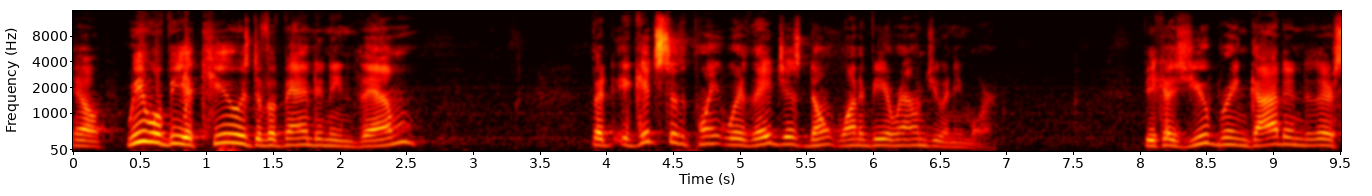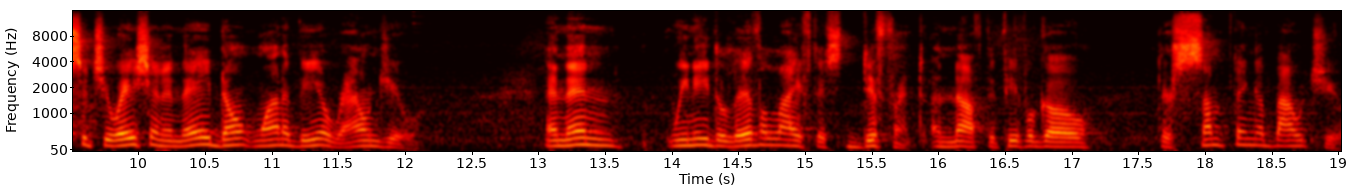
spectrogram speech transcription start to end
You know, we will be accused of abandoning them, but it gets to the point where they just don't want to be around you anymore. Because you bring God into their situation and they don't want to be around you. And then we need to live a life that's different enough that people go, there's something about you.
